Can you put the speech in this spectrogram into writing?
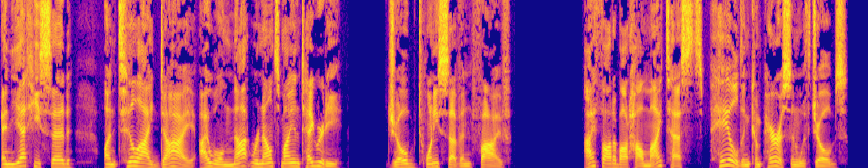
And yet he said, Until I die, I will not renounce my integrity. Job 27 5. I thought about how my tests paled in comparison with Job's.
